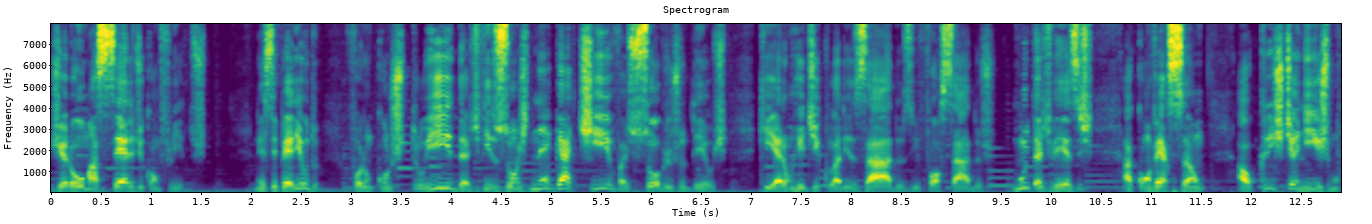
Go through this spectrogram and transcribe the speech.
gerou uma série de conflitos. Nesse período, foram construídas visões negativas sobre os judeus, que eram ridicularizados e forçados, muitas vezes, à conversão ao cristianismo,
